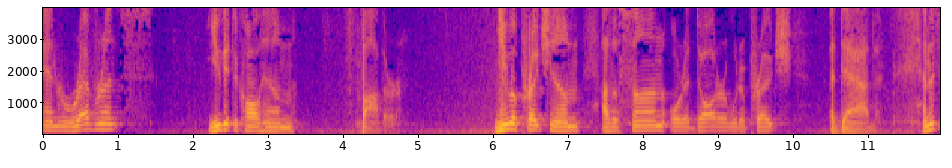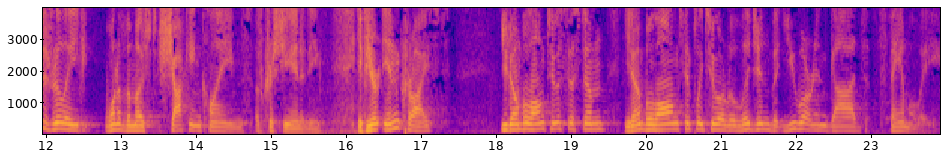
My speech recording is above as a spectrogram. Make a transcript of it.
and reverence, you get to call him Father. You approach him as a son or a daughter would approach a dad. And this is really one of the most shocking claims of Christianity. If you're in Christ, you don't belong to a system, you don't belong simply to a religion, but you are in God's family.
